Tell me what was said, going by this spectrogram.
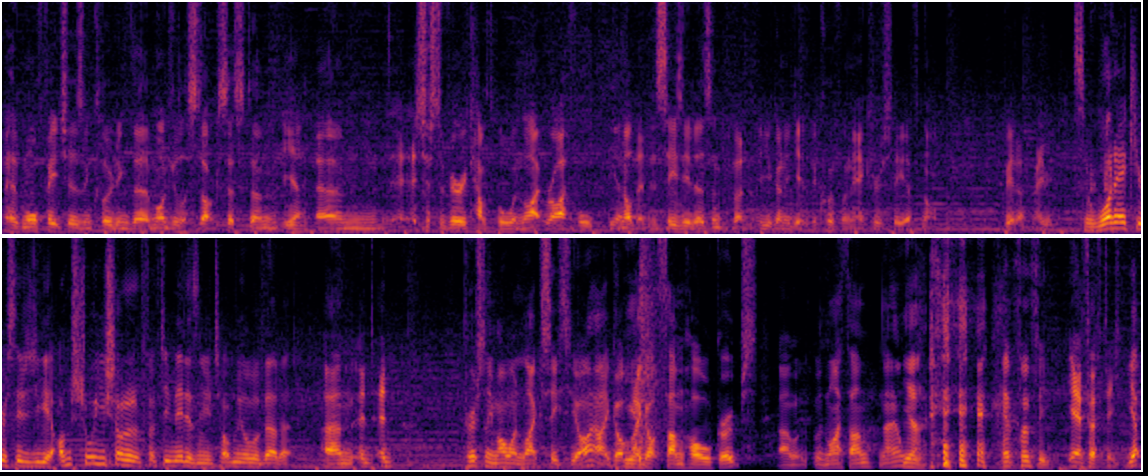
has more features, including the modular stock system. Yeah. Um, it's just a very comfortable and light rifle. Yeah. Not that the CZ isn't, but you're going to get equivalent accuracy, if not better, maybe. so what accuracy did you get? I'm sure you shot it at 50 meters and you told me all about it. Um, it, it, personally, my one likes CCI. I got Yeah. I got thumb hole groups um, with- my thumb thumbnail. Yeah. At 50. yeah, 50. Yep.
